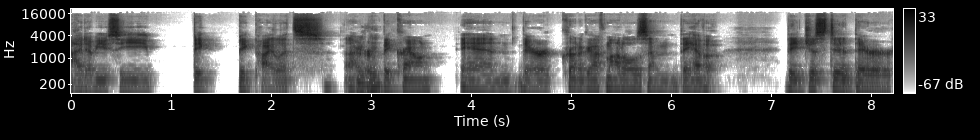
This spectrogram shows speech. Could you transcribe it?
IWC big big pilots uh, mm-hmm. or big crown and their chronograph models, and they have a they just did their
